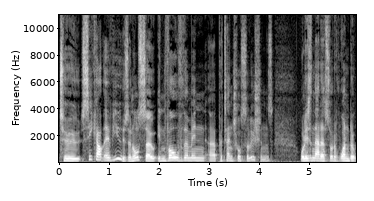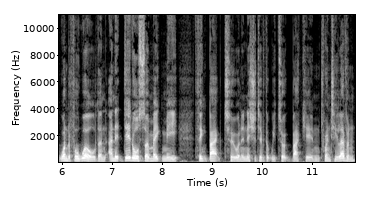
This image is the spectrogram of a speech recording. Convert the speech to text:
to seek out their views and also involve them in uh, potential solutions. Well, isn't that a sort of wonder, wonderful world? And, and it did also make me think back to an initiative that we took back in 2011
